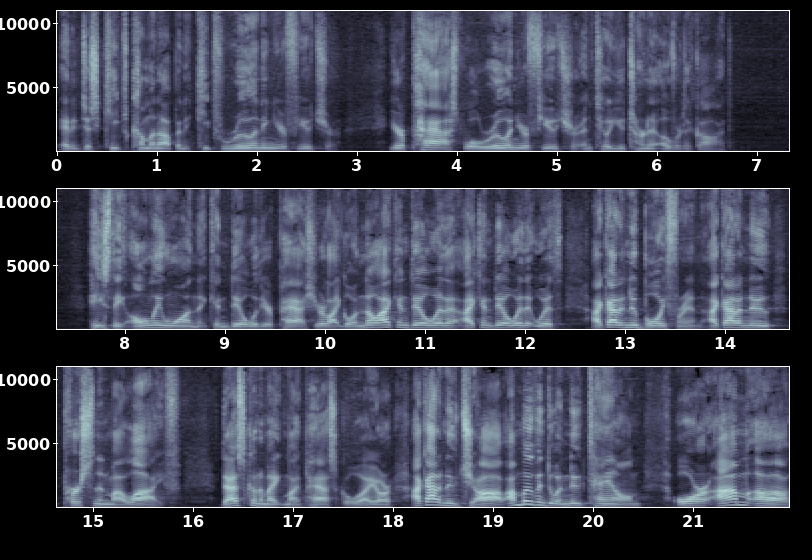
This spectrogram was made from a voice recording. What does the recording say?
And it just keeps coming up and it keeps ruining your future. Your past will ruin your future until you turn it over to God. He's the only one that can deal with your past. You're like going, No, I can deal with it. I can deal with it with, I got a new boyfriend. I got a new person in my life. That's going to make my past go away. Or I got a new job. I'm moving to a new town. Or I'm, uh,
